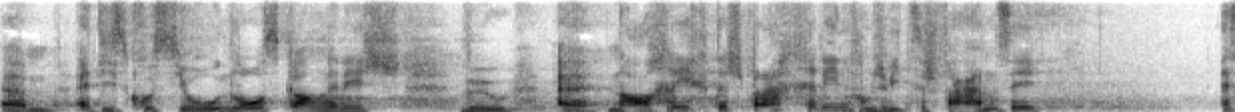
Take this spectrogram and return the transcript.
ähm, eine Diskussion losgegangen ist, weil eine Nachrichtensprecherin vom Schweizer Fernsehen ein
